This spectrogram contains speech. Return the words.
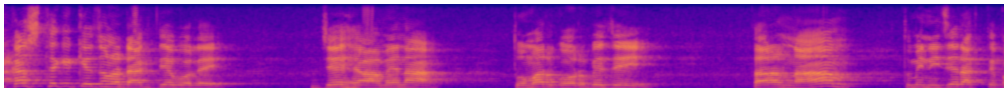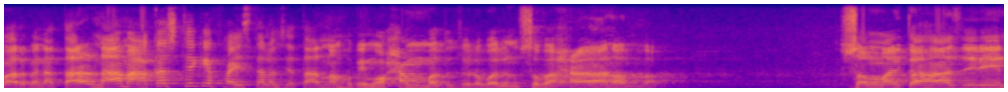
আকাশ থেকে কে যেন ডাক দিয়ে বলে যে হ্যাঁ আমেনা, তোমার গর্বে যে, তার নাম তুমি নিজে রাখতে পারবে না। তার নাম আকাশ থেকে ফাইস্তাল হয়েছে, তার নাম হবে মোহাম্মদ, জোরে বলেন সুবাহান আল্লাহ সম্মানিত হাজিরিন,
